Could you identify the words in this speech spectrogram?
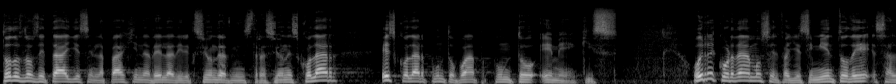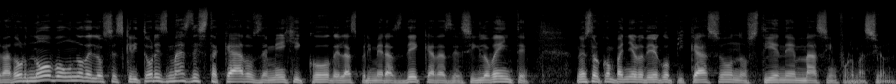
todos los detalles en la página de la Dirección de Administración Escolar, escolar.wap.mx. Hoy recordamos el fallecimiento de Salvador Novo, uno de los escritores más destacados de México de las primeras décadas del siglo XX. Nuestro compañero Diego Picasso nos tiene más información.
